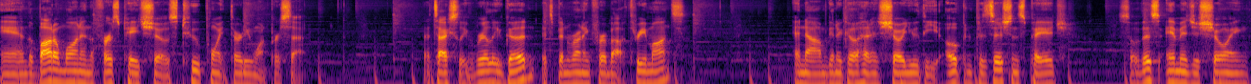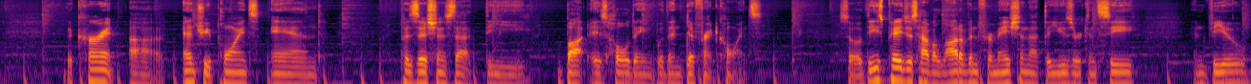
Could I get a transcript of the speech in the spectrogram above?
And the bottom one in the first page shows 2.31%. That's actually really good. It's been running for about three months. And now I'm gonna go ahead and show you the open positions page. So this image is showing the current uh, entry points and positions that the bot is holding within different coins. So these pages have a lot of information that the user can see and view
